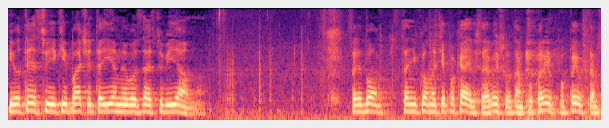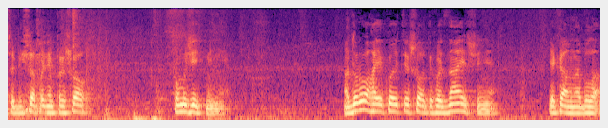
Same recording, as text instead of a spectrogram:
І отець твій, який бачить таємне, воздасть тобі явно. Перед Богом та нікому не покаявся, а вийшов там покорив, попив, там собі все, потім прийшов. Поможіть мені. А дорога, якою ти йшов, ти хоч знаєш чи ні? Яка вона була?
